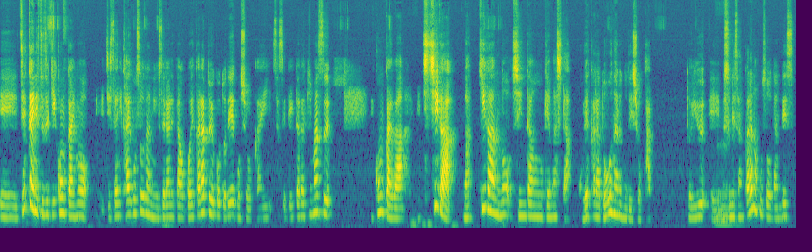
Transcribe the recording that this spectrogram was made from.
えー前回に続き今回も実際に介護相談に寄せられたお声からということでご紹介させていただきます。今回は父が末期がんの診断を受けました。これからどうなるのでしょうか？という、えーうん娘さんからのご相談です。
